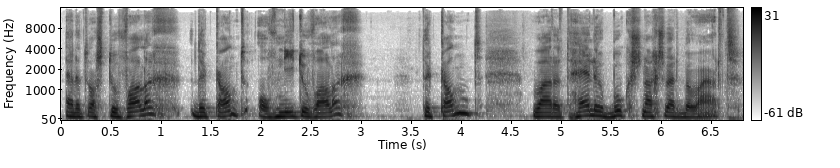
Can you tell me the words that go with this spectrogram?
En het was toevallig de kant, of niet toevallig, de kant waar het heilige boek s'nachts werd bewaard.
